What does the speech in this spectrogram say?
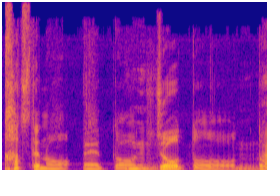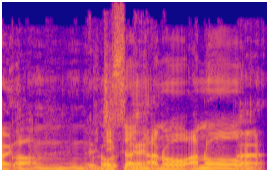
かつてのえっ、と、譲渡とか、はい。実際にあのあの、は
